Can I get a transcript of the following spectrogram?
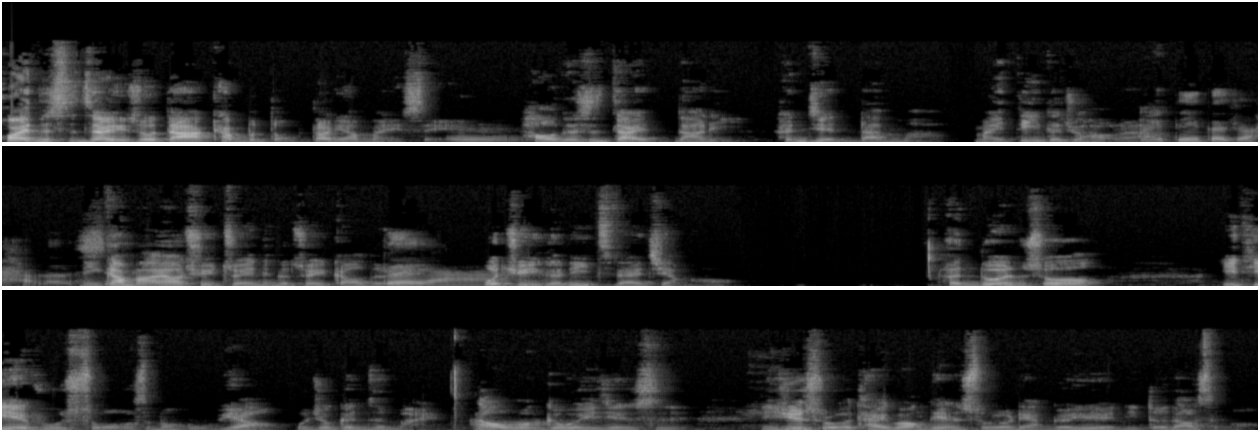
坏的是在于说大家看不懂到底要买谁。嗯，好的是在哪里？很简单嘛，买低的就好了。买低的就好了。你干嘛要去追那个最高的？对呀。我举一个例子来讲哦，很多人说 ETF 锁什么股票，我就跟着买。那我问各位一件事，你去锁了台光电，锁了两个月，你得到什么？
